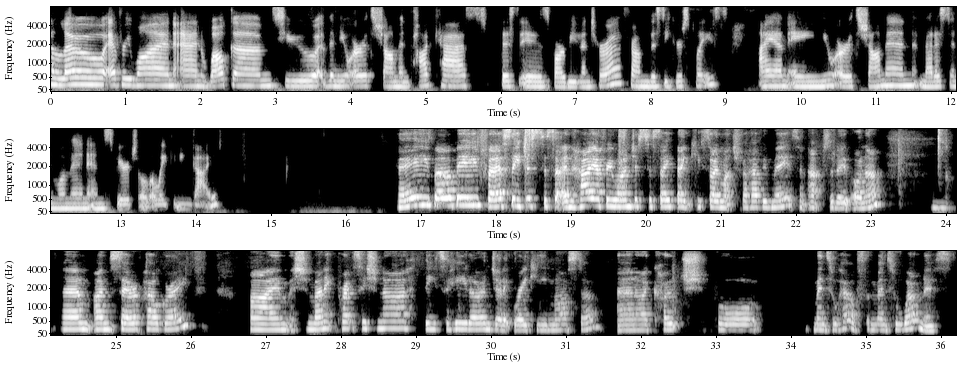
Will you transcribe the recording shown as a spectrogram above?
Hello, everyone, and welcome to the New Earth Shaman podcast. This is Barbie Ventura from The Seeker's Place. I am a New Earth shaman, medicine woman, and spiritual awakening guide. Hey, Barbie. Firstly, just to say, and hi, everyone, just to say thank you so much for having me. It's an absolute honor. Mm. Um, I'm Sarah Palgrave. I'm a shamanic practitioner, theta healer, angelic Reiki master, and I coach for mental health and mental wellness.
